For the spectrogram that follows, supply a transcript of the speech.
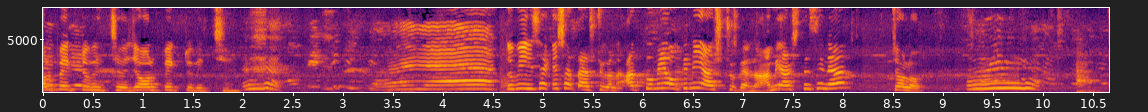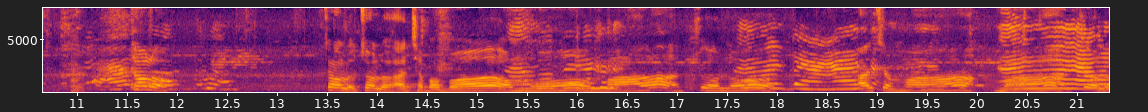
অল্প একটু বিচ্ছে ওই যে অল্প একটু বিচ্ছে তুমি ইসাকের সাথে আসছো কেন? আর তুমি ওকে নিয়ে আসছো কেন? আমি আসতেছি না। চলো। চলো। চলো চলো। আচ্ছা বাবা মা, চলো। আচ্ছা মা মা, চলো।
